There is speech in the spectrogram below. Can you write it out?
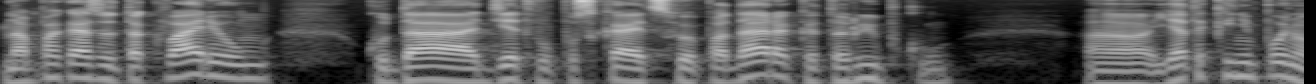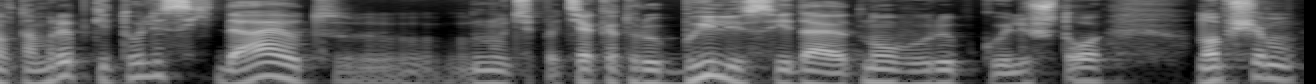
нам показывают аквариум, куда дед выпускает свой подарок, это рыбку. А, я так и не понял, там рыбки то ли съедают, э, ну, типа, те, которые были, съедают новую рыбку или что. Но, в общем,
